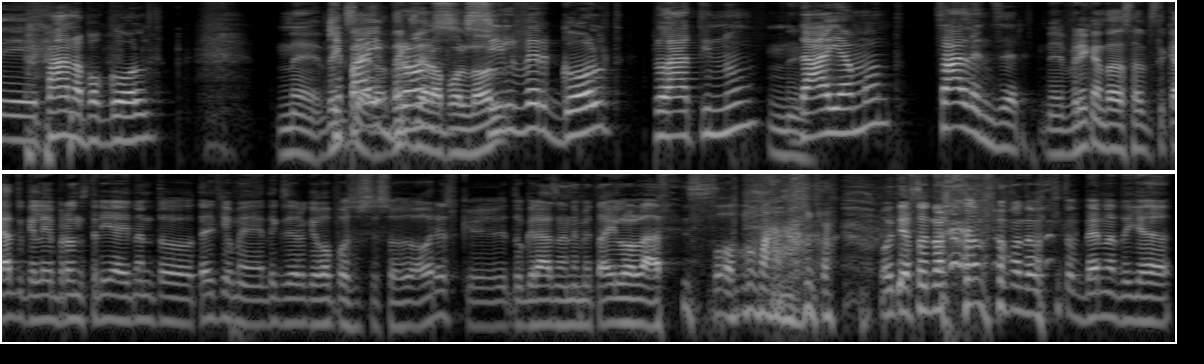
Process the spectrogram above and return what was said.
ε, ε, πάνω από gold. Ναι, δεν και ξέρω, πάει δεν ξέρω από bronze, LOL. silver, gold, platinum, Ναι. diamond, challenger. Ναι, βρήκαν τα στατιστικά του και λέει bronze 3 ήταν το τέτοιο με δεν ξέρω και εγώ πόσες ώρες και τον κράζανε μετά οι λολάδε. Πω, πω, μαλάκα. Ότι αυτόν τον άνθρωπο τον, τον παίρνατε για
